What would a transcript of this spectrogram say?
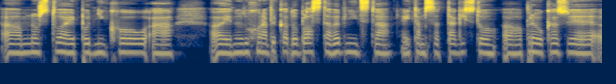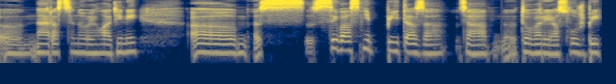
množstvo aj podnikov a jednoducho napríklad oblasť stavebníctva, hej, tam sa takisto preukazuje nárast cenovej hladiny, si vlastne pýta za, za tovary a služby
